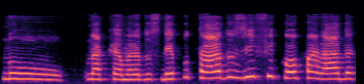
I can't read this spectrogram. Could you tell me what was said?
no, na Câmara dos Deputados e ficou parada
